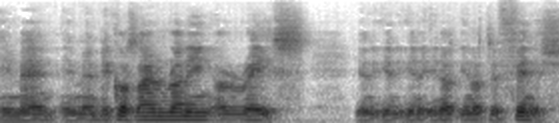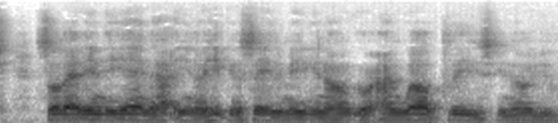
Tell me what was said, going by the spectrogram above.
Amen? Amen. Because I'm running a race, you know, you know, you know to finish so that in the end, you know, he can say to me, you know, I'm well pleased. You know, you,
